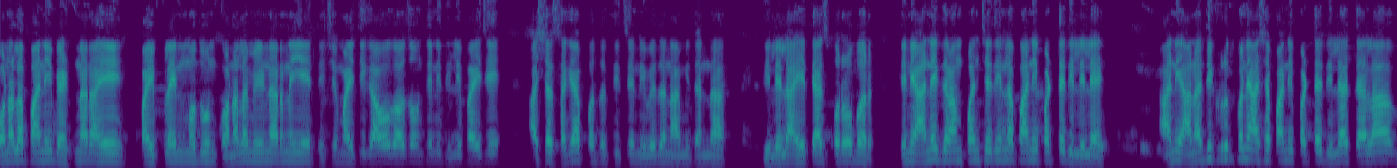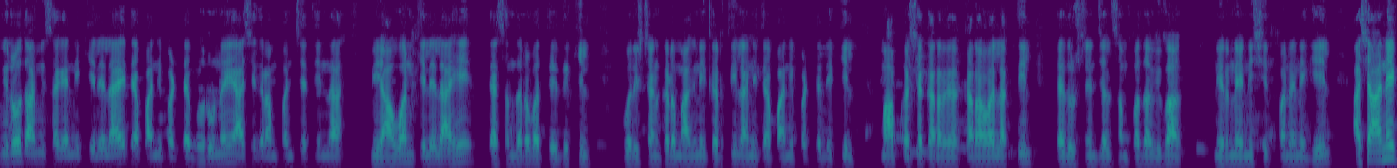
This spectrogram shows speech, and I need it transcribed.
कोणाला पाणी भेटणार आहे पाईपलाईन मधून कोणाला मिळणार नाहीये त्याची माहिती गावोगाव जाऊन त्यांनी दिली पाहिजे. अशा सगळ्या पद्धतीचे निवेदन आम्ही त्यांना दिलेलं आहे. त्याचबरोबर त्यांनी अनेक ग्रामपंचायतींना पाणीपट्ट्या दिलेल्या आहेत. आणि अनधिकृतपणे अशा पाणीपट्ट्या दिल्या त्याला विरोध आम्ही सगळ्यांनी केलेला आहे. त्या पाणीपट्ट्या भरू नये असे ग्रामपंचायतींना मी आवाहन केलेलं आहे. त्या संदर्भात ते देखील वरिष्ठांकडे मागणी करतील आणि त्या पाणीपट्ट्या देखील माफ कशा करा कराव्या लागतील. त्या दृष्टीने जलसंपदा विभाग निर्णय निश्चितपणाने घेईल. अशा अनेक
